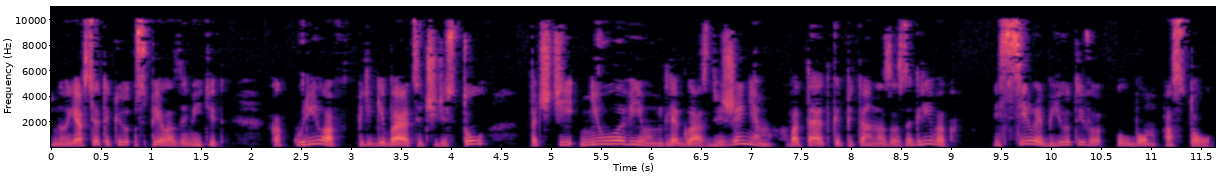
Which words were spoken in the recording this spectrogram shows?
Но я все-таки успела заметить, как Курилов перегибается через стол, почти неуловимым для глаз движением хватает капитана за загривок и с силой бьет его лбом о стол.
